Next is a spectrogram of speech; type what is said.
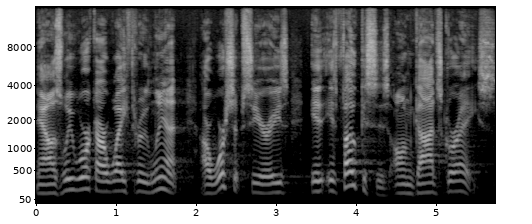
Now, as we work our way through Lent, our worship series it, it, focuses on God's grace.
